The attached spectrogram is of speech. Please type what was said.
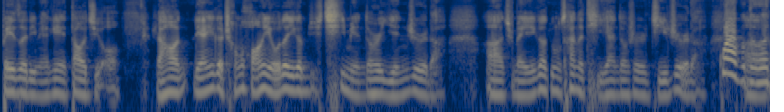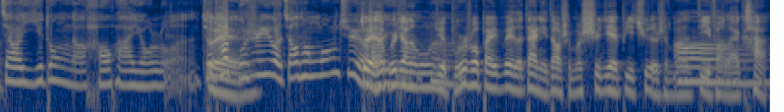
杯子里面给你倒酒，然后连一个盛黄油的一个器皿都是银质的啊，就每一个用餐的体验都是极致的。怪不得叫移动的豪华游轮，就它不是一个交通工具。对，它不是交通工具，不是说被为了带你到什么世界必去的什么地方来看。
